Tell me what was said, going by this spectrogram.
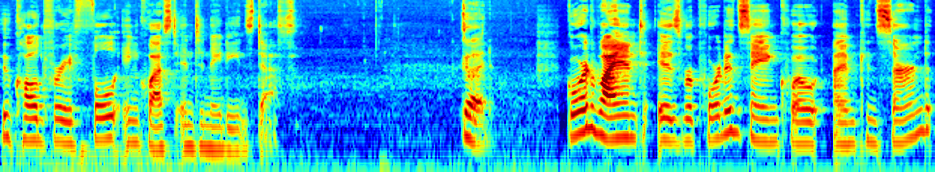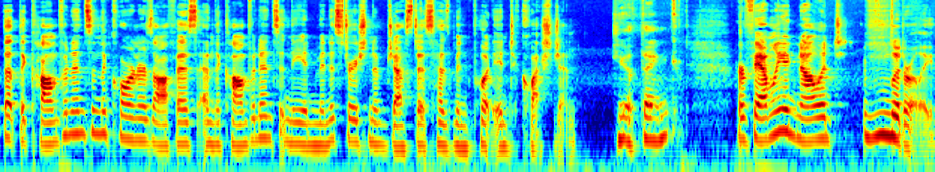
who called for a full inquest into Nadine's death. Good. Gord Wyant is reported saying, quote, I am concerned that the confidence in the coroner's office and the confidence in the administration of justice has been put into question. You think? Her family acknowledged, literally,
